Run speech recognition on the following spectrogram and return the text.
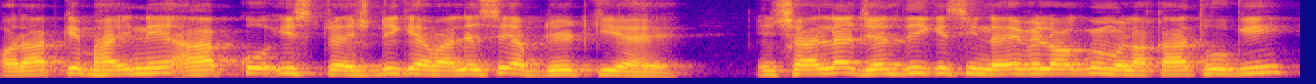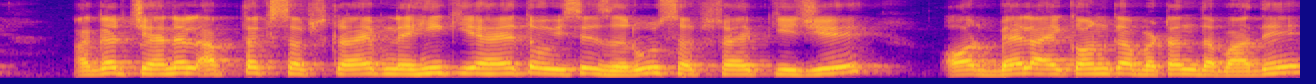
और आपके भाई ने आपको इस ट्रेजडी के हवाले से अपडेट किया है। इन जल्दी किसी नए व्लॉग में मुलाकात होगी। अगर चैनल अब तक सब्सक्राइब नहीं किया है तो इसे ज़रूर सब्सक्राइब कीजिए और बेल आइकॉन का बटन दबा दें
